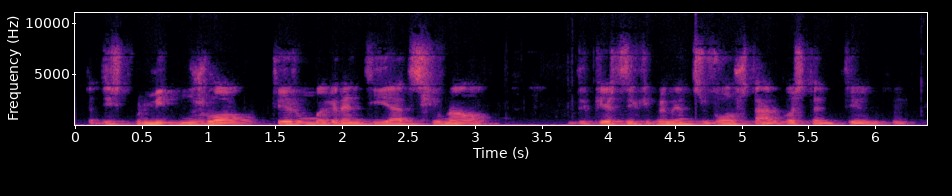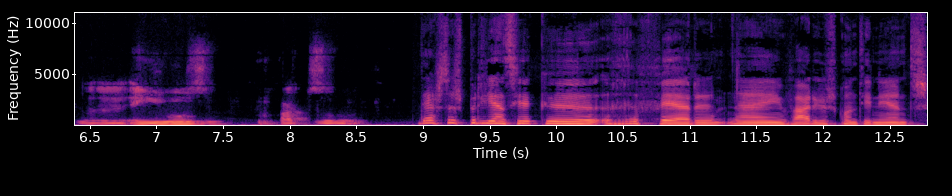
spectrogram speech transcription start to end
Portanto, isto permite-nos logo ter uma garantia adicional de que estes equipamentos vão estar bastante tempo uh, em uso por parte dos alunos. Desta experiência que refere em vários continentes,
